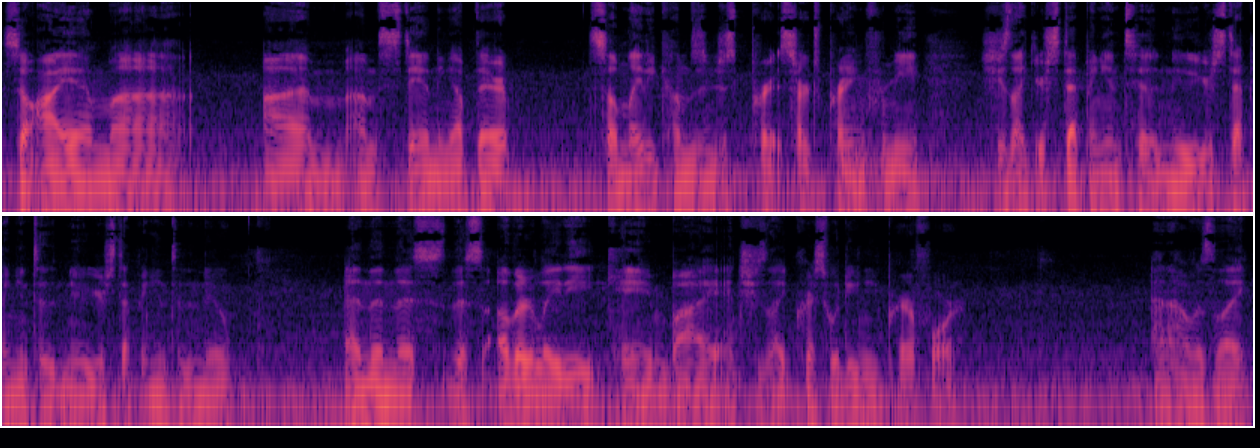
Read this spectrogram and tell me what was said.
So I am, uh, I'm, I'm standing up there. Some lady comes and just pray, starts praying for me. She's like, you're stepping into the new, you're stepping into the new, you're stepping into the new and then this this other lady came by and she's like chris what do you need prayer for? And i was like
